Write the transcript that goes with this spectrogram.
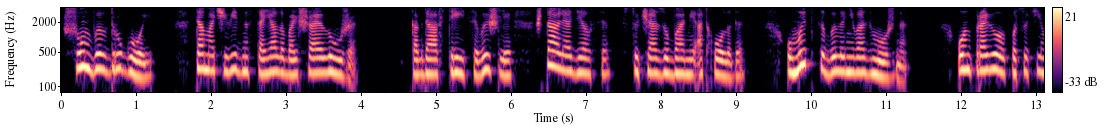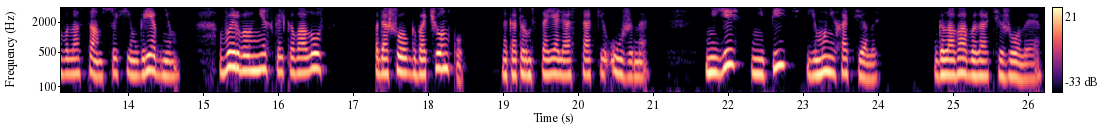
шум был другой. Там, очевидно, стояла большая лужа. Когда австрийцы вышли, Шталь оделся, стуча зубами от холода. Умыться было невозможно. Он провел по сухим волосам сухим гребнем, вырвал несколько волос, подошел к бочонку, на котором стояли остатки ужина. Ни есть, ни пить ему не хотелось. Голова была тяжелая.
